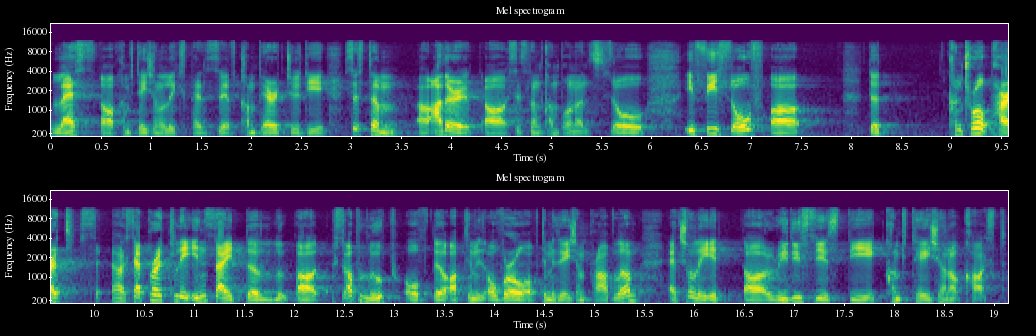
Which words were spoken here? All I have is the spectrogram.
less computationally expensive compared to the system, other system components. So if we solve the control part uh, separately inside the uh, sub-loop of the optimi overall optimization problem, actually it uh, reduces the computational cost.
